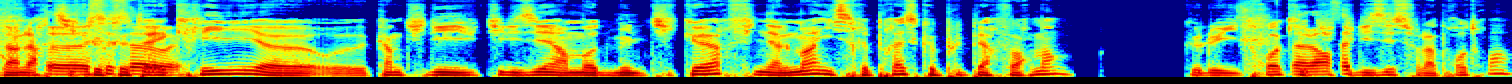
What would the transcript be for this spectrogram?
Dans l'article euh, que tu as écrit, euh, quand il est utilisé en mode multicœur, finalement, il serait presque plus performant que le i3 qui est utilisé sur la Pro 3.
